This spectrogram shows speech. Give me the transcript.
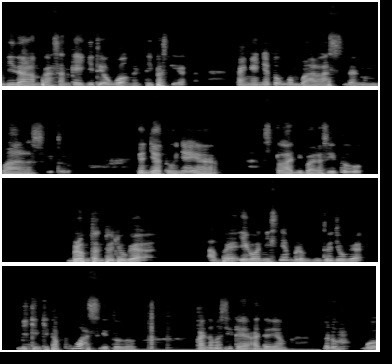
di dalam perasaan kayak gitu ya gue ngerti pasti ya, pengennya tuh membalas dan membalas gitu. Dan jatuhnya ya setelah dibalas itu belum tentu juga apa ya ironisnya belum tentu juga bikin kita puas gitu loh. Karena masih kayak ada yang aduh gue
